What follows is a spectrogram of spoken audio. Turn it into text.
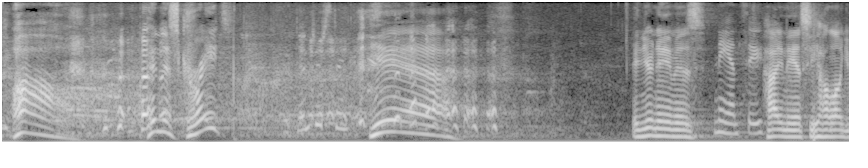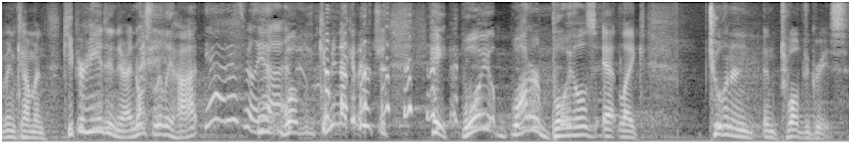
Yes. Wow. Isn't this great? It's interesting. Yeah. And your name is? Nancy. Hi, Nancy. How long you been coming? Keep your hand in there. I know it's really hot. Yeah, it is really yeah, hot. Well, come here, not gonna hurt you. Hey, boil, water boils at like 212 degrees. Isn't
